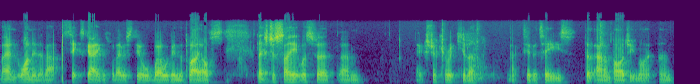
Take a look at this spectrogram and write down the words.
they hadn't won in about six games, but they were still well within the playoffs. Let's just say it was for um, extracurricular activities that Alan Pardew might um,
